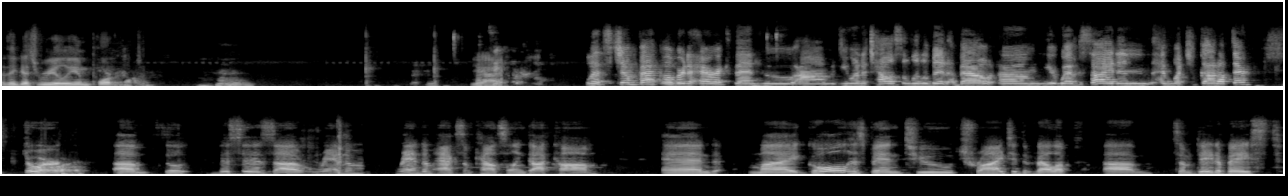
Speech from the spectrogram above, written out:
I think that's really important. Mm-hmm. Yeah. Let's jump back over to Eric then. Who um, do you want to tell us a little bit about um, your website and, and what you've got up there? Sure. Um, so this is uh, random randomactsofcounseling.com, and my goal has been to try to develop um, some data-based,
